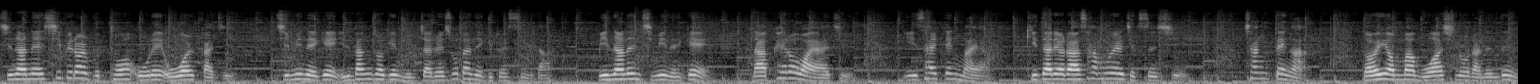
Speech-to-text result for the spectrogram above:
지난해 11월부터 올해 5월까지 지민에게 일방적인 문자를 쏟아내기도 했습니다. 미나는 지민에게 나 패러 와야지 이 살땡마야 기다려라 사무엘 잭슨 씨 창땡아 너희 엄마 뭐하시노라는 등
